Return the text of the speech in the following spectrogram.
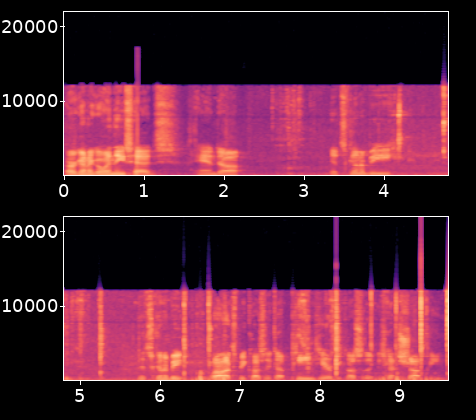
are going to go in these heads, and uh, it's going to be. It's going to be well. That's because it got peened here because of the. It's got shot peened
